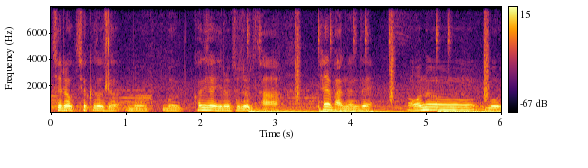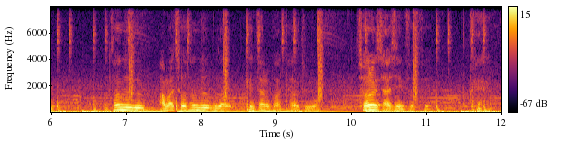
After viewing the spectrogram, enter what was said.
체력 체크도 제가 뭐, 뭐 컨디션 이런 조절 다 해봤는데 어느 뭐 선수들 아마추어 선수들보다 괜찮을 것 같아가지고 저는 자신 있었어요.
